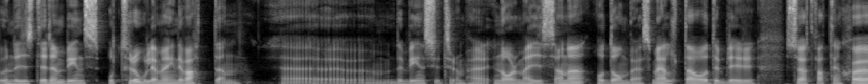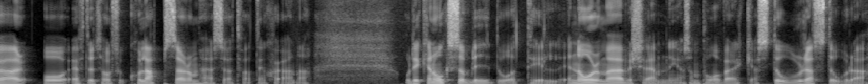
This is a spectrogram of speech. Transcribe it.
under istiden binds otroliga mängder vatten. Eh, det binds ju till de här enorma isarna och de börjar smälta och det blir sötvattensjöar och efter ett tag så kollapsar de här sötvattensjöarna. Och det kan också bli då till enorma översvämningar som påverkar stora, stora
